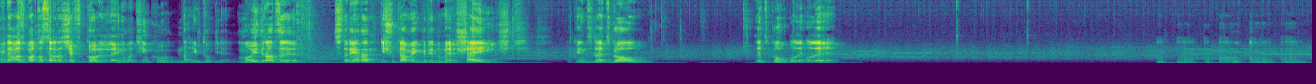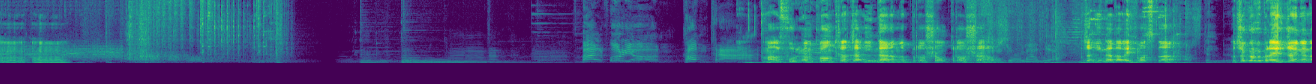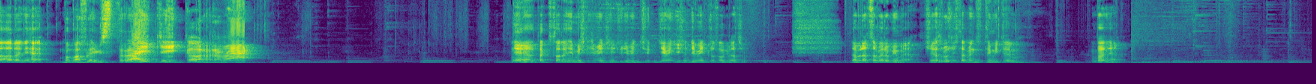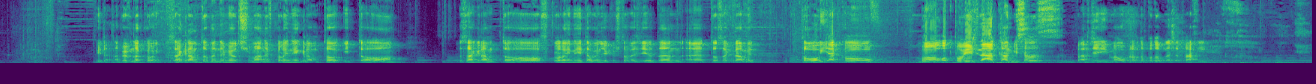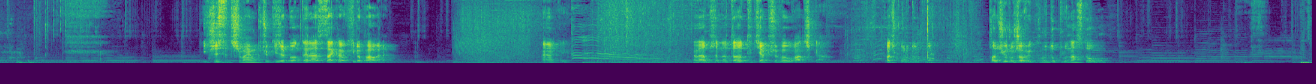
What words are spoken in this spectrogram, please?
witam was bardzo serdecznie w kolejnym odcinku na YouTubie. Moi drodzy, 4.1 i szukamy gry numer 6. Tak więc let's go! Let's go, ole ole. Malfurion Malfurion kontra Janina, no proszę, proszę. Janina dalej mocna. Dlaczego wybrałeś Janina na arenie? Bo ma flame strajki, kurwa! Nie, tak wcale nie myśli 99, 99% graczy. Dobra, co my robimy? Czy jest różnica między tym i tym? Chyba nie. Chwila, na pewno coin. Zagram to, będę miał trzymany, w kolejnej gram to i to. Zagram to, w kolejnej ta będzie kosztować jeden. E, to zagramy to jako... Bo odpowiedź na Arcan Missiles. Bardziej mało prawdopodobne, że trafi. I wszyscy trzymają kciuki, żeby on teraz zagrał Hero Power. E, Okej. No dobrze, no to tycia przywoływaczka. Chodź kurduplu. Chodź różowy kurduplu na stół.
